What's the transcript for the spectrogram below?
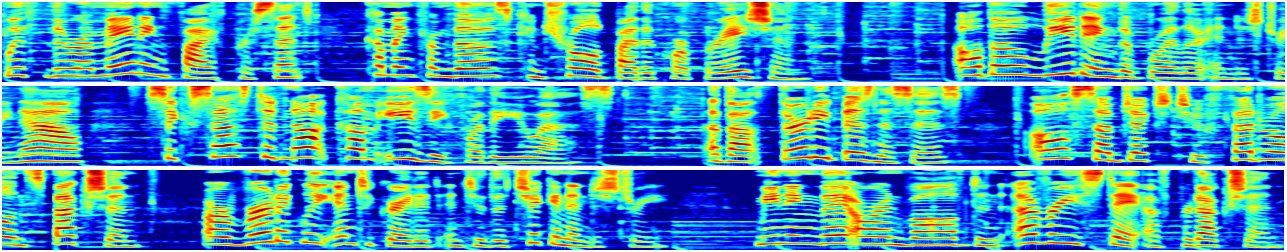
with the remaining 5% coming from those controlled by the corporation. Although leading the broiler industry now, success did not come easy for the U.S. About 30 businesses, all subject to federal inspection, are vertically integrated into the chicken industry, meaning they are involved in every state of production,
